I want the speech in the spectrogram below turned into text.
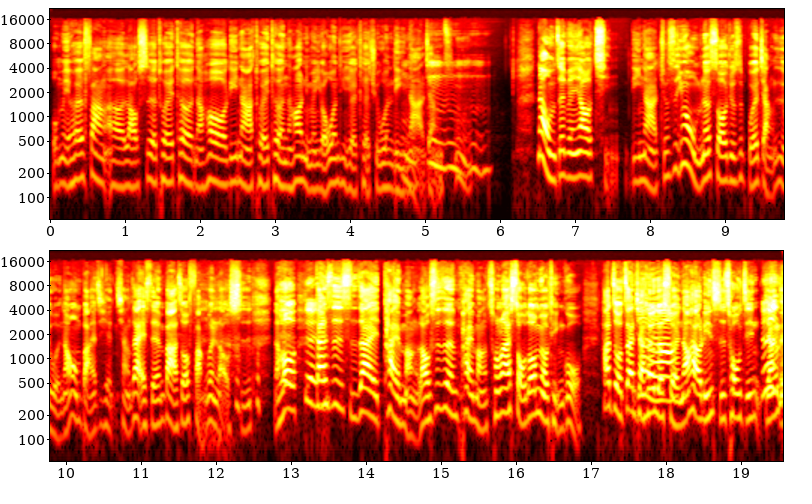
我们也会放呃老师的推特，然后丽娜推特，然后你们有问题也可以去问丽娜这样子。嗯嗯，嗯。那我们这边要请。丽娜，就是因为我们那时候就是不会讲日文，然后我们本来之前想在 SM 吧的时候访问老师，然后 但是实在太忙，老师真的太忙，从来手都没有停过，他只有站起来喝个水，啊、然后还有临时抽筋，这样子。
